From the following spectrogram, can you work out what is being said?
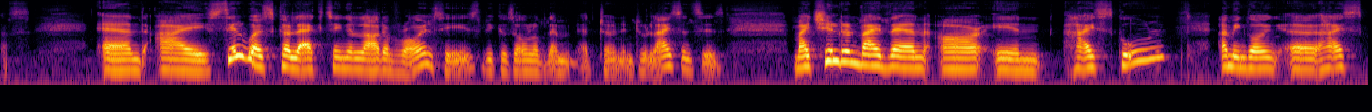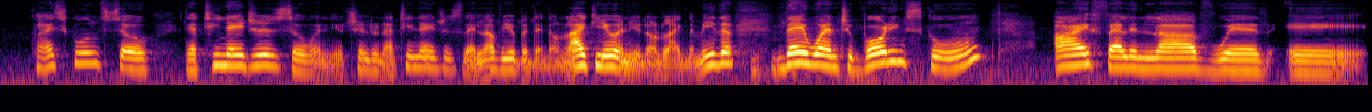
else. And I still was collecting a lot of royalties because all of them had turned into licenses. My children by then are in high school. I mean, going uh, high school high school, so they're teenagers. So when your children are teenagers, they love you, but they don't like you, and you don't like them either. Mm-hmm. they went to boarding school. I fell in love with a,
